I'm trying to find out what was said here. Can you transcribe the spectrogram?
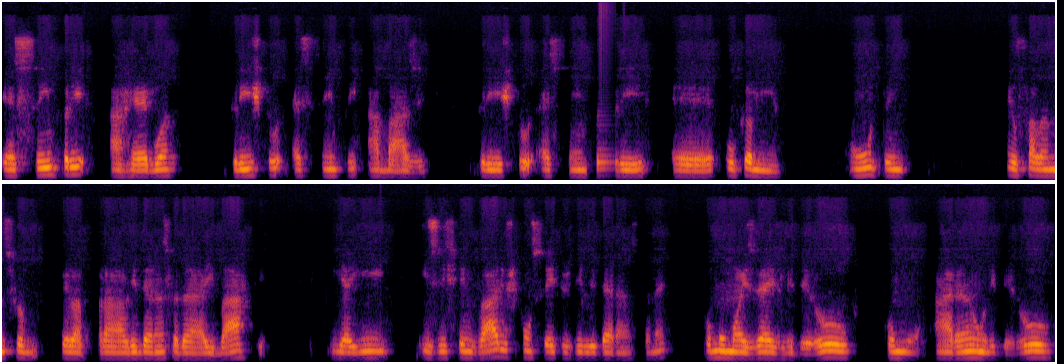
é sempre a régua, Cristo é sempre a base, Cristo é sempre é, o caminho. Ontem, eu falando sobre para a liderança da IBARC, e aí existem vários conceitos de liderança, né? Como Moisés liderou, como Arão liderou,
